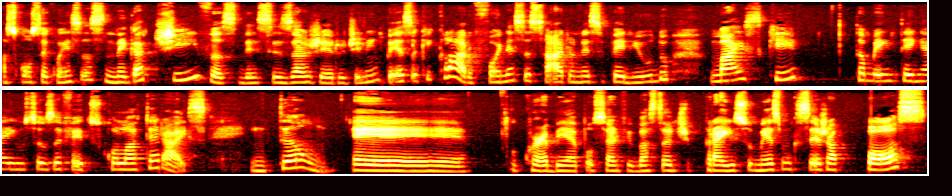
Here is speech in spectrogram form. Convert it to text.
as consequências negativas desse exagero de limpeza, que, claro, foi necessário nesse período, mas que também tem aí os seus efeitos colaterais. Então, é, o Crab Apple serve bastante para isso, mesmo que seja pós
